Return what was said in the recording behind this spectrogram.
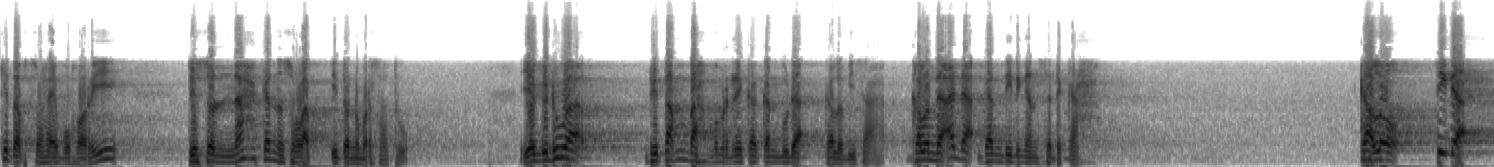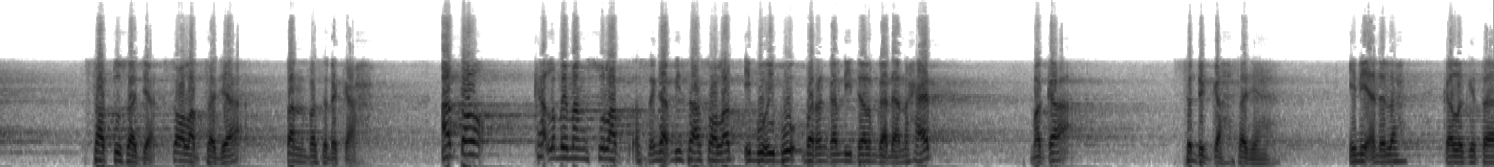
kitab Sahih Bukhari disunnahkan sholat itu nomor satu. Yang kedua Ditambah memerdekakan budak kalau bisa. Kalau tidak ada, ganti dengan sedekah. Kalau tidak, satu saja, sholat saja tanpa sedekah. Atau kalau memang sholat, nggak bisa sholat, ibu-ibu barangkali dalam keadaan haid, maka sedekah saja. Ini adalah kalau kita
